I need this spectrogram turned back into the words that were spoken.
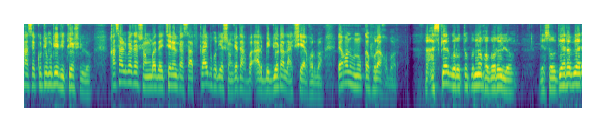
কাছে কুটিমুটি রিকোয়েস্ট ছিল কাছাড় বেতার সংবাদ চ্যানেলটা সাবস্ক্রাইব করিয়া সঙ্গে থাকবা আর ভিডিওটা লাইক শেয়ার করবা এখন শুনুকা ফুরা খবর আজকের গুরুত্বপূর্ণ খবর হইল যে সৌদি আরবে আর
